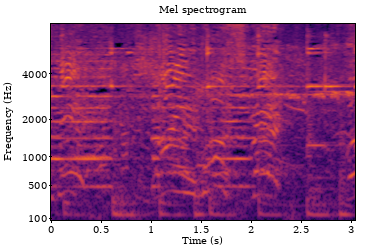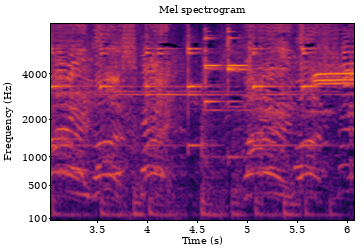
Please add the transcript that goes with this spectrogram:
I Wolfsburg! Fly, Wolfsburg! Fly, Wolfsburg!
